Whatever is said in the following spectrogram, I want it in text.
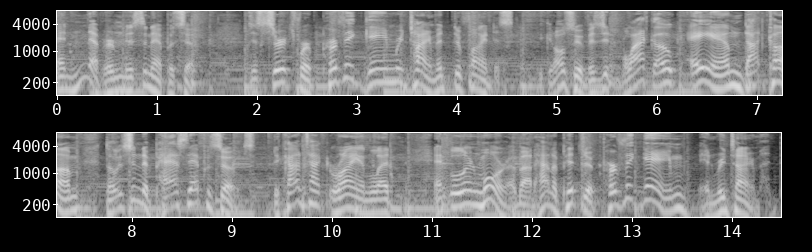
and never miss an episode. Just search for Perfect Game Retirement to find us. You can also visit blackoakam.com to listen to past episodes, to contact Ryan Ledden, and to learn more about how to pitch a perfect game in retirement.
